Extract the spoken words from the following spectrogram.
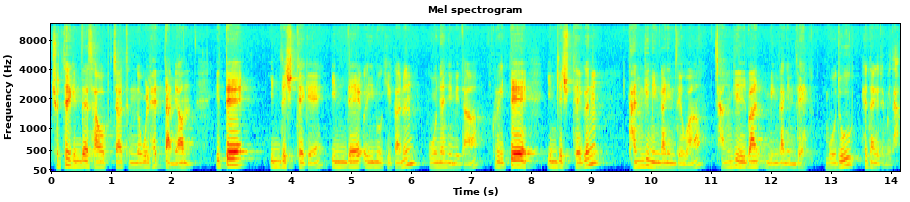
주택임대사업자 등록을 했다면 이때 임대주택의 임대 의무 기간은 5년입니다. 그리고 이때 임대주택은 단기 민간임대와 장기 일반 민간임대 모두 해당이 됩니다.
